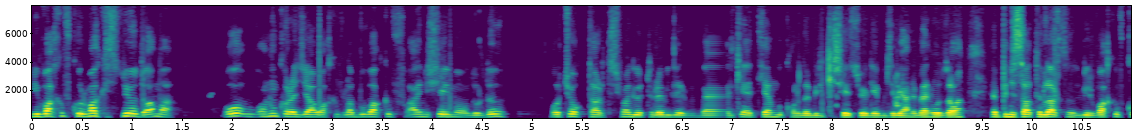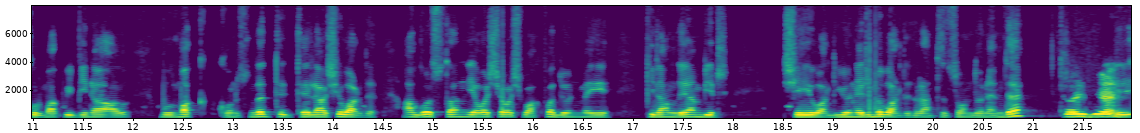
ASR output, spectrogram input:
bir vakıf kurmak istiyordu ama o onun kuracağı vakıfla bu vakıf aynı şey mi olurdu? O çok tartışma götürebilir. Belki Etyen bu konuda bir iki şey söyleyebilir. Yani ben o zaman hepiniz hatırlarsınız bir vakıf kurmak, bir bina bulmak konusunda te- telaşı vardı. Agos'tan yavaş yavaş vakfa dönmeyi planlayan bir şeyi vardı, yönelimi vardı Hrant'ın son dönemde. Önce, ee,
